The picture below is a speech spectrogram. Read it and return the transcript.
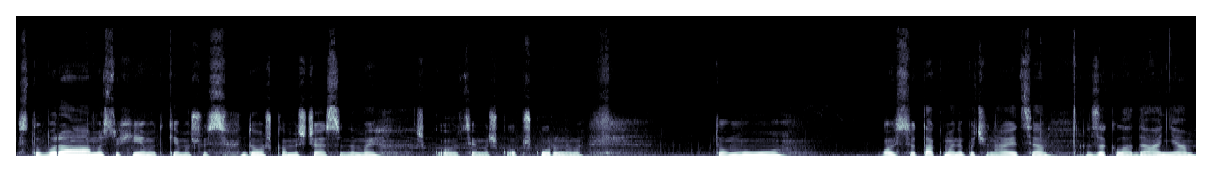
стовбурами сухими, такими щось дошками щесаними, цими обшкуреними. Тому ось отак в мене починається закладання,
